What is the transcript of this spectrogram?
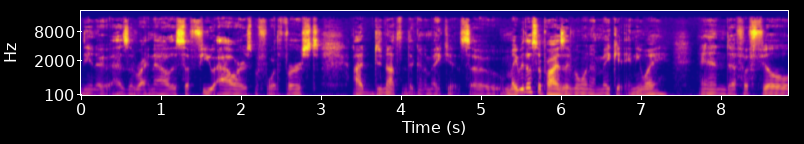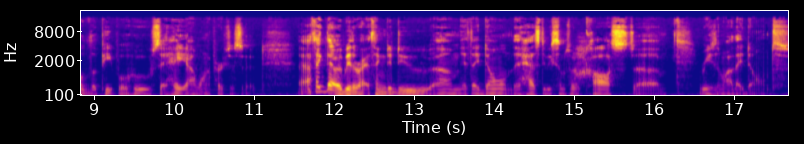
you know as of right now. This a few hours before the first. I do not think they're going to make it. So maybe they'll surprise everyone and make it anyway and uh, fulfill the people who say, "Hey, I want to purchase it." I think that would be the right thing to do. Um, if they don't, there has to be some sort of cost uh, reason why they don't.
